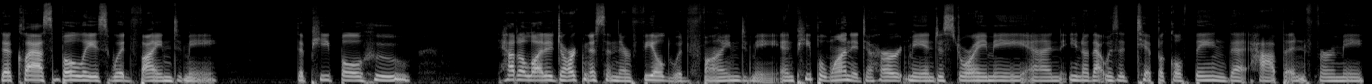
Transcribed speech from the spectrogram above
The class bullies would find me. The people who had a lot of darkness in their field would find me and people wanted to hurt me and destroy me and you know that was a typical thing that happened for me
